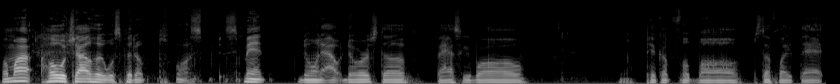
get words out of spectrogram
well, my whole childhood was spent up, well, spent doing outdoor stuff, basketball, you know, pickup football, stuff like that.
